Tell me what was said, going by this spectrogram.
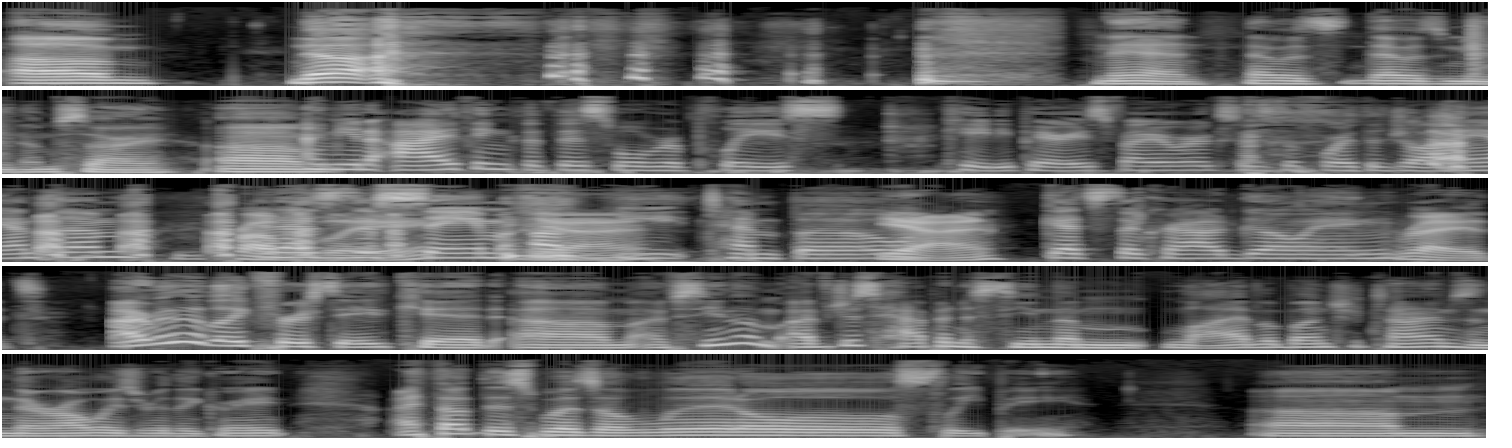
um, no, man, that was that was mean. I'm sorry. Um, I mean, I think that this will replace Katy Perry's fireworks as the Fourth of July anthem. Probably. It has the same Yeah. upbeat tempo. Yeah. gets the crowd going. right. I really like First Aid Kit. Um, I've seen them. I've just happened to seen them live a bunch of times, and they're always really great. I thought this was a little sleepy. Um,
